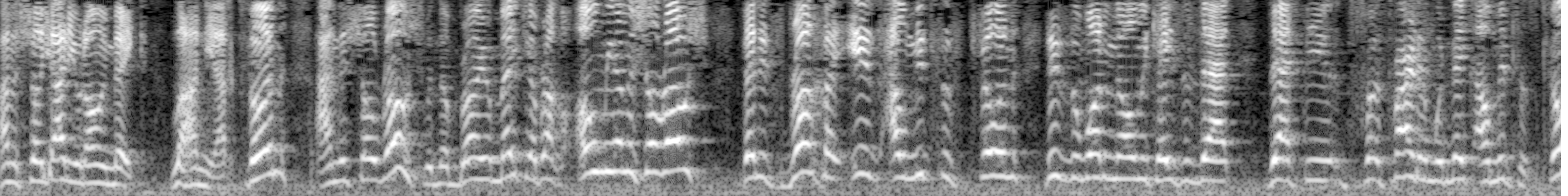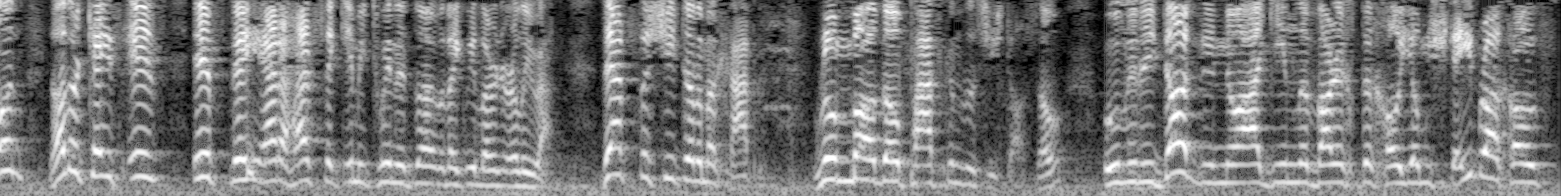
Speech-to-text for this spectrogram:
On the shal yad, you would only make lahaniach tefillin. On the shal rosh, when the you're a bracha only on the shal rosh, then its bracha is al mitzvahs tefillin. This is the one and the only cases that that the Sfardim would make al mitzvahs tefillin. The other case is if they had a hasik in between it, like we learned earlier on. That's the sheet of the mechaber. Ramado paskins l'shishta. So, ulididad noagin levarich bechol yom shtei brachos.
